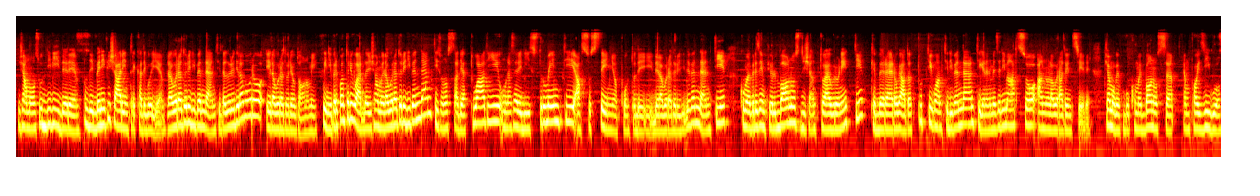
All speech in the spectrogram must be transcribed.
diciamo, suddividere dei beneficiari in tre categorie, lavoratori dipendenti, datori di lavoro e lavoratori autonomi. Quindi per quanto riguarda diciamo, i lavoratori dipendenti sono stati attuati una serie di strumenti a sostegno appunto dei, dei lavoratori dipendenti, come per esempio il bonus di 100 euro netti che verrà erogato a tutti quanti i dipendenti che nel mese di marzo hanno lavorato in sede. Diciamo che come bonus è un po' esiguo,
